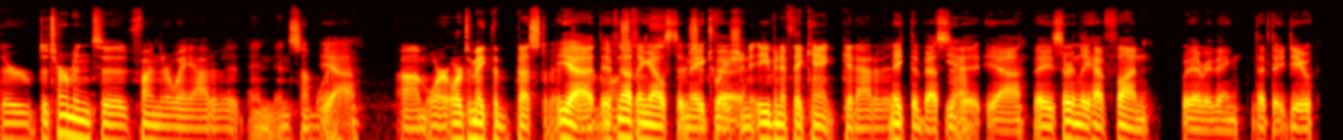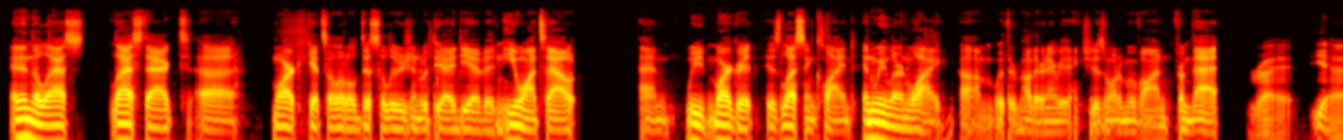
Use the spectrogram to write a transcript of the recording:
They're determined to find their way out of it in, in some way. Yeah, um, or or to make the best of it. Yeah, the if nothing else, to make the- situation, even if they can't get out of it. make the best Yeah. of it. Yeah, they certainly have fun with everything that they do. And then the last last act, uh, Mark gets a little disillusioned with the idea of it, and he wants out. And we Margaret is less inclined, and we learn why um, with her mother and everything. She doesn't want to move on from that, right. Yeah,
